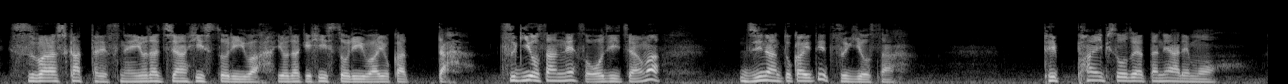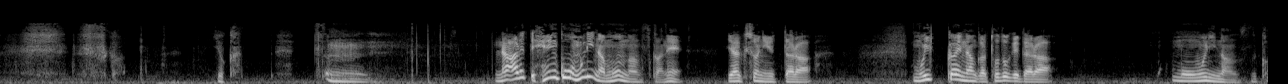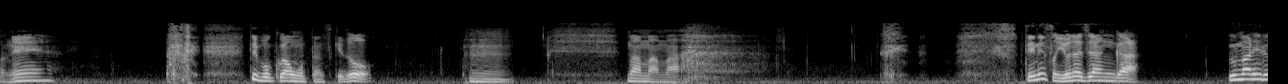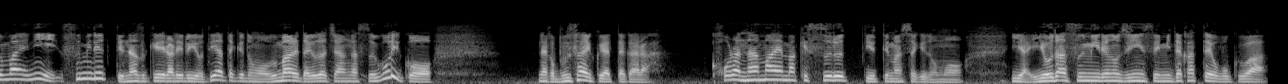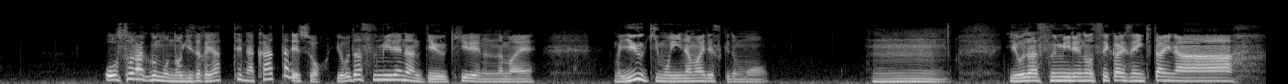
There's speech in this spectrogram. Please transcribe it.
素晴らしかったですね。ヨダちゃんヒストリーは、ヨダ家ヒストリーは良かった。次おさんね、そう、おじいちゃんは、次男と書いて次おさん。鉄板エピソードやったね、あれも。すごい。よかった。うん。な、あれって変更無理なもんなんすかね？役所に言ったら。もう一回なんか届けたら、もう無理なんすかね？って僕は思ったんですけど、うん。まあまあまあ。でね、そのヨダちゃんが、生まれる前に、スミレって名付けられる予定やったけども、生まれたヨダちゃんがすごいこう、なんかブサイクやったから、これは名前負けするって言ってましたけども、いや、ヨダスミレの人生見たかったよ、僕は。おそらくもう乃木坂やってなかったでしょ。ヨダスミレなんていう綺麗な名前。まあ、勇気もいい名前ですけども。うーん。ヨダスミレの世界線行きたいなぁ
